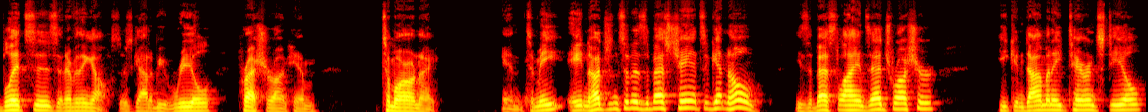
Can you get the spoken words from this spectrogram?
blitzes and everything else. There's got to be real pressure on him tomorrow night. And to me, Aidan Hutchinson is the best chance of getting home. He's the best Lions edge rusher. He can dominate Terence Steele,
